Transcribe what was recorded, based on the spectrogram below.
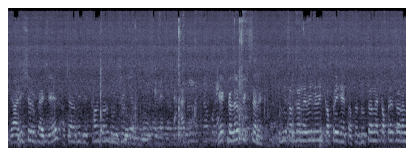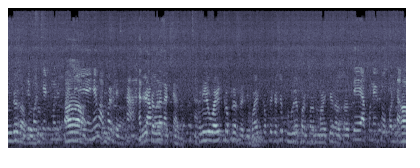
हे अडीचशे रुपयाचे असे आम्ही डिस्काउंट करून दोनशे रुपये हे कलर फिक्सर आहे तुम्ही समजा नवीन नवीन कपडे घेता तर धुताना कपड्याचा रंग ते जातो हा. हे हा हे त्यामुळे कलर फिक्सर. आणि हे व्हाईट कपड्यासाठी. व्हाईट कपडे कसे पिवळे पडतात मळके राहतात. हा.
